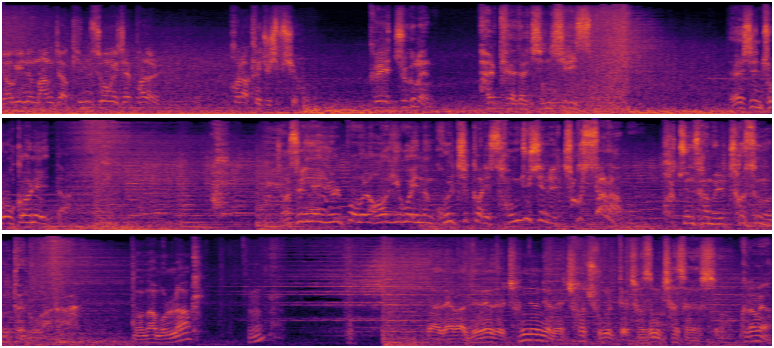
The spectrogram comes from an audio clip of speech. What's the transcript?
여기 있는 망자 김수홍의 재판을 허락해 주십시오. 그의 죽음엔 밝혀야 될 진실이 있습니다. 대신 조건이 있다. 저승의 율법을 어기고 있는 골칫거리 성주신을 척살하고 허준삼을 저승으로 데려와라. 너 나 몰라? 응? 야 내가 너네들 천년 전에 쳐 죽을 때 저승 차사였어 그러면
